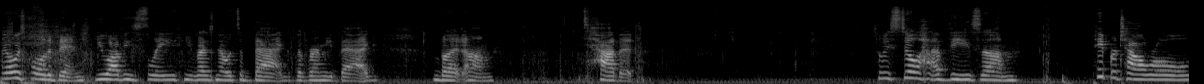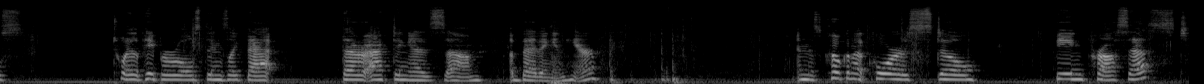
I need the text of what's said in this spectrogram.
I always call it a bin. You obviously, you guys know it's a bag, the vermi bag, but um, it's habit. So we still have these um, paper towel rolls, toilet paper rolls, things like that, that are acting as um, a bedding in here. And this coconut coir is still being processed.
